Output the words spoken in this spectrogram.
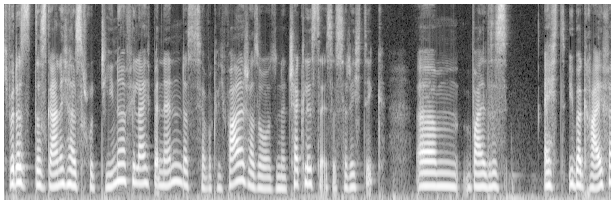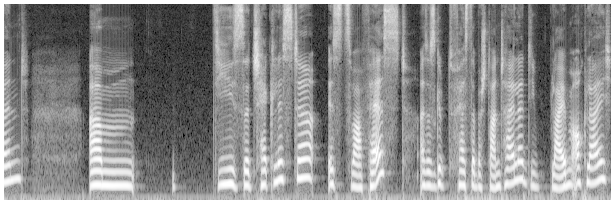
ich würde das, das gar nicht als Routine vielleicht benennen. Das ist ja wirklich falsch. Also so eine Checkliste ist es richtig, ähm, weil das ist echt übergreifend. Ähm, diese Checkliste ist zwar fest, also es gibt feste Bestandteile, die bleiben auch gleich,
